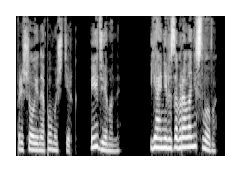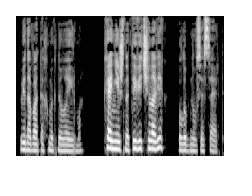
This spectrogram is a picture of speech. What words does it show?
Пришел ей на помощь Тирк. И демоны. Я не разобрала ни слова, виновато хмыкнула Ирма. Конечно, ты ведь человек, — улыбнулся Сайрт.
